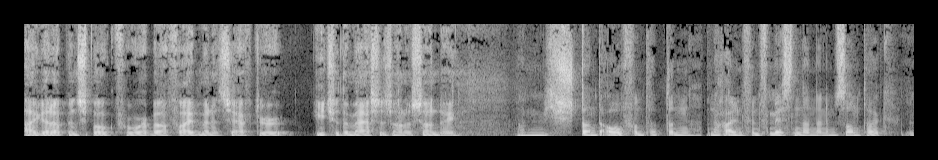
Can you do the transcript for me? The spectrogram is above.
I got up and spoke for about five minutes after each of the masses on a Sunday. Ähm, Ich stand auf und habe dann nach allen fünf Messen an einem Sonntag äh,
